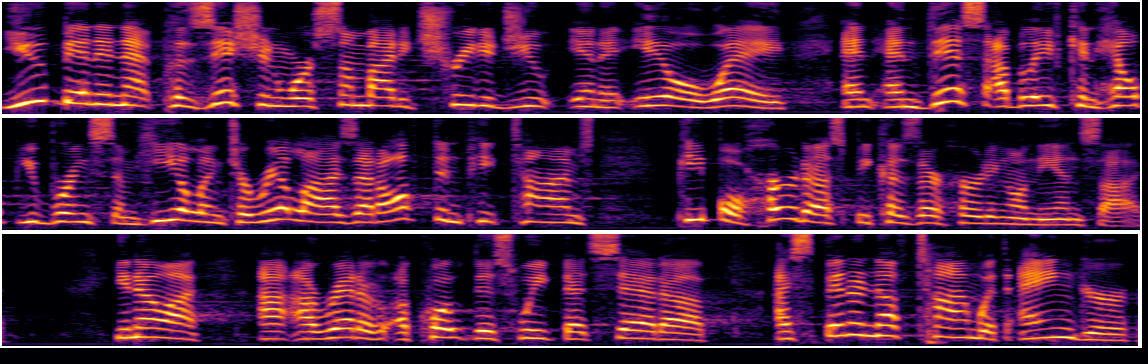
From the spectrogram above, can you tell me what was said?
you've been in that position where somebody treated you in an ill way. And, and this, I believe, can help you bring some healing to realize that oftentimes people hurt us because they're hurting on the inside. You know, I, I read a, a quote this week that said, uh, I spent enough time with anger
